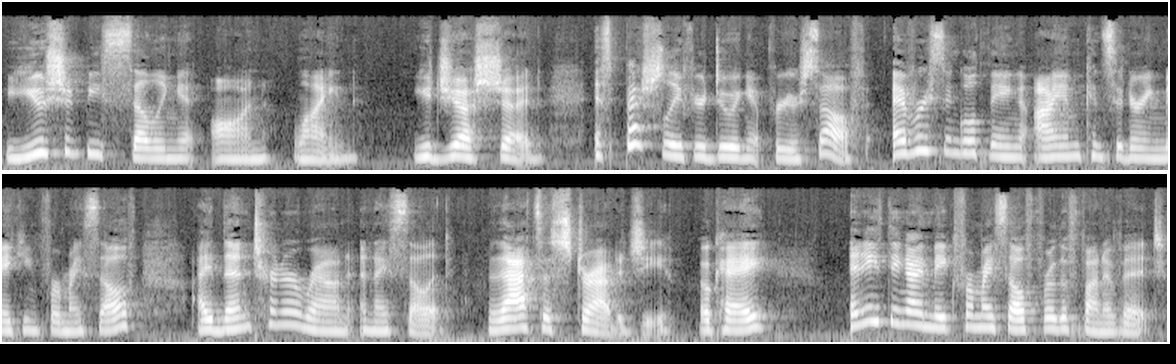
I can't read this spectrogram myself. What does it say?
you should be selling it online. You just should, especially if you're doing it for yourself. Every single thing I am considering making for myself, I then turn around and I sell it. That's a strategy, okay? Anything I make for myself for the fun of it,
